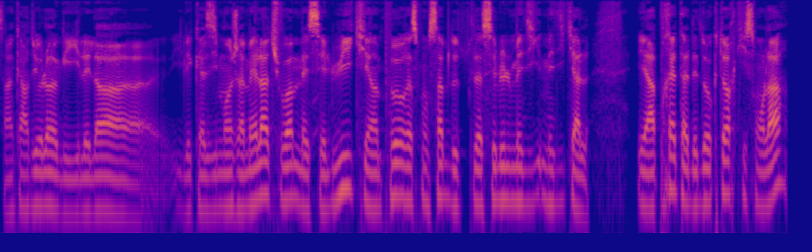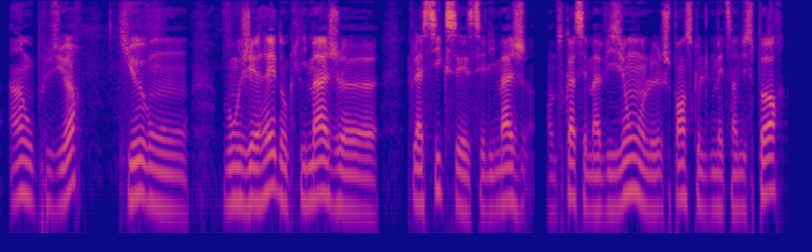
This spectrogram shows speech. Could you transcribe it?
c'est un cardiologue, il est là, il est quasiment jamais là, tu vois, mais c'est lui qui est un peu responsable de toute la cellule médicale. Et après, tu as des docteurs qui sont là, un ou plusieurs, qui eux vont, vont gérer. Donc l'image euh, classique, c'est l'image, en tout cas c'est ma vision, je pense que le médecin du sport,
